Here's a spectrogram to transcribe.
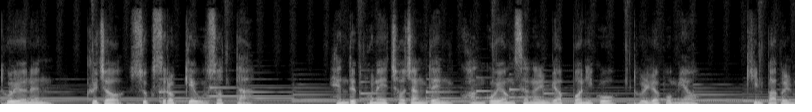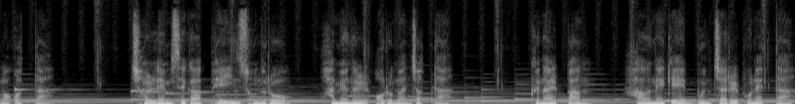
도연은 그저 쑥스럽게 웃었다. 핸드폰에 저장된 광고 영상을 몇 번이고 돌려보며 김밥을 먹었다. 철 냄새가 배인 손으로 화면을 어루만졌다. 그날 밤 하은에게 문자를 보냈다.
